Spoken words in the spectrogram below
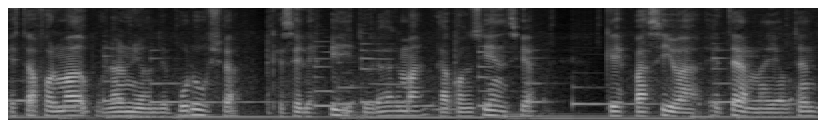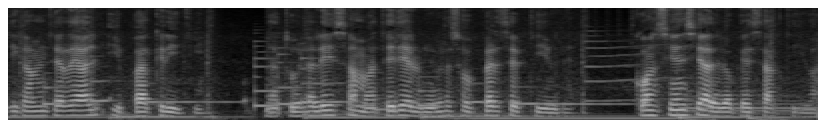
está formado por la unión de Purusha, que es el espíritu, el alma, la conciencia, que es pasiva, eterna y auténticamente real, y Pakriti, naturaleza, materia del universo perceptible, conciencia de lo que es activa.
